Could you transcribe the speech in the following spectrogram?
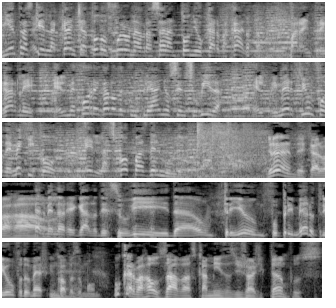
Mientras que en la cancha todos fueron a abrazar a Antonio Carvajal para entregarle el mejor regalo de cumpleaños en su vida, el primer triunfo de México en las Copas del Mundo. Grande Carvajal. É o melhor regalo de sua vida, um triunfo, o primeiro triunfo do México em Copas do Mundo. O Carvajal usava as camisas de Jorge Campos?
